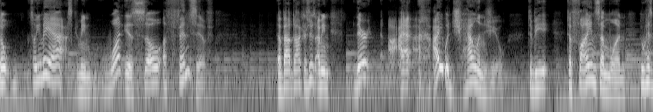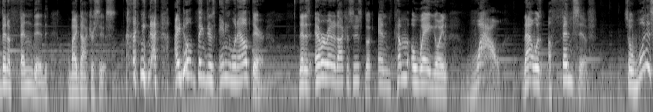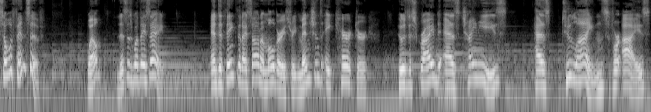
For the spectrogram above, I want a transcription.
So, so you may ask, I mean, what is so offensive about Dr. Seuss? I mean, there I, I would challenge you to be to find someone who has been offended by Dr. Seuss. I mean, I, I don't think there's anyone out there that has ever read a Dr. Seuss book and come away going, wow, that was offensive. So, what is so offensive? Well, this is what they say. And to think that I saw it on Mulberry Street mentions a character who is described as Chinese, has two lines for eyes,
